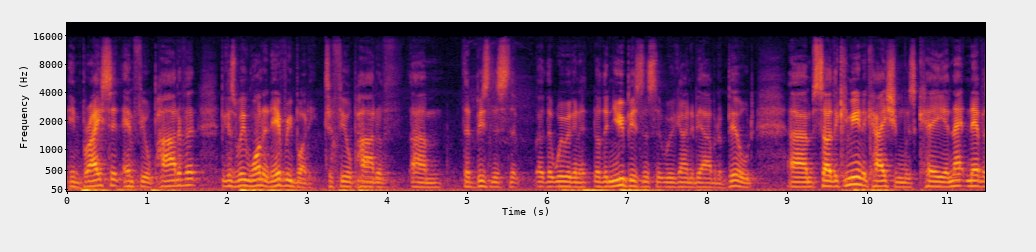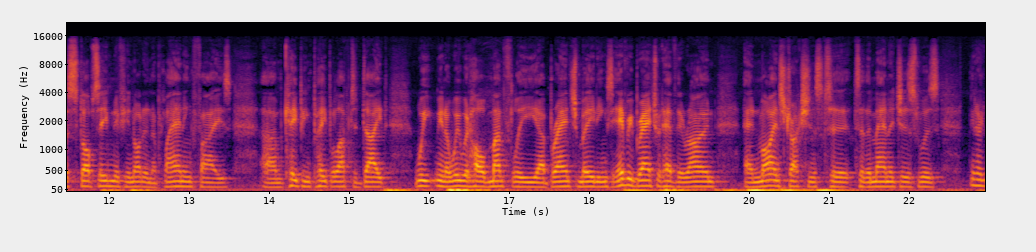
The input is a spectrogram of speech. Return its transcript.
embrace it and feel part of it because we wanted everybody to feel part of um, the business that that we were going to, or the new business that we were going to be able to build. Um, so the communication was key, and that never stops, even if you're not in a planning phase. Um, keeping people up to date. We, you know, we would hold monthly uh, branch meetings. Every branch would have their own, and my instructions to to the managers was, you know,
